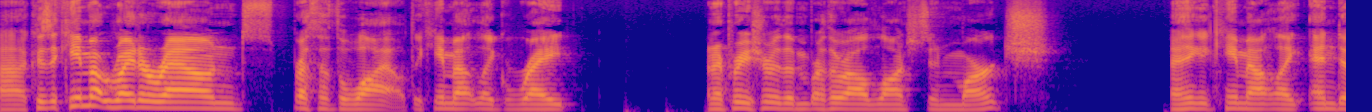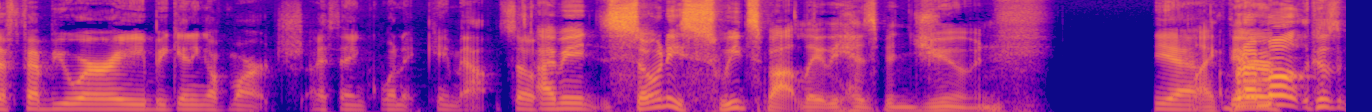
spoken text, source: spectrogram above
Uh, because it came out right around Breath of the Wild. It came out like right, and I'm pretty sure the Breath of the Wild launched in March. I think it came out like end of February, beginning of March. I think when it came out. So I mean, Sony's sweet spot lately has been June. yeah, like, but I'm they're- because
